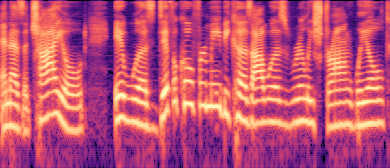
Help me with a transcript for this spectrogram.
And as a child, it was difficult for me because I was really strong willed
